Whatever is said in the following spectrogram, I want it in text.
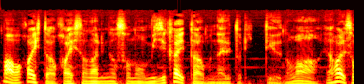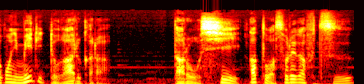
まあ若い人は若い人なりのその短いタームのやり取りっていうのは、やはりそこにメリットがあるからだろうし、あとはそれが普通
